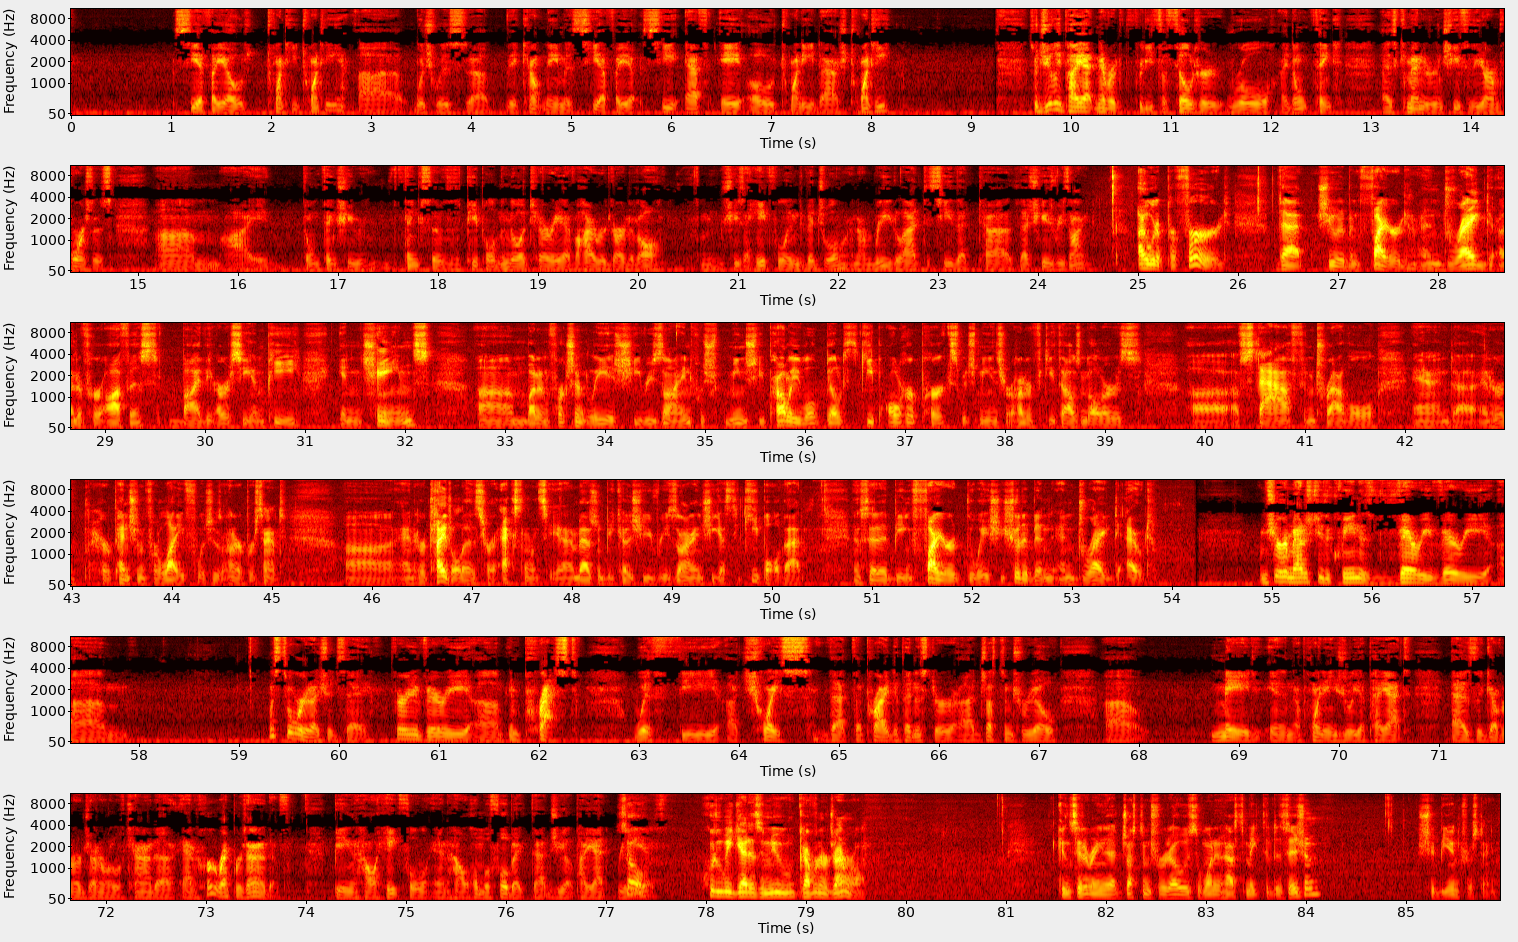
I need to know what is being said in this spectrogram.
CFAO 2020, uh, which was uh, the account name is CFAO, CFAO 20-20. So Julie Payette never really fulfilled her role, I don't think, as Commander-in-Chief of the Armed Forces. Um, I don't think she thinks of the people in the military of a high regard at all. Um, she's a hateful individual, and I'm really glad to see that uh, that she's resigned. I would have preferred that she would have been fired and dragged out of her office by the RCMP in chains. Um, but unfortunately, she resigned, which means she probably will be able to keep all her perks, which means her $150,000 uh, of staff and travel and uh, and her her pension for life, which is 100 percent. Uh, and her title is Her Excellency. I imagine because she resigned, she gets to keep all that instead of being fired the way she should have been and dragged out. I'm sure Her Majesty the Queen is very, very, um, what's the word I should say? Very, very um, impressed with the uh, choice that the Prime Minister, uh, Justin Trudeau, uh, made in appointing Julia Payette as the Governor General of Canada and her representative, being how hateful and how homophobic that Julia Payette really so, is. Who do we get as a new Governor General? Considering that Justin Trudeau is the one who has to make the decision, should be interesting.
